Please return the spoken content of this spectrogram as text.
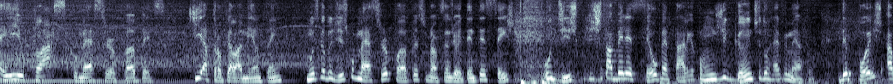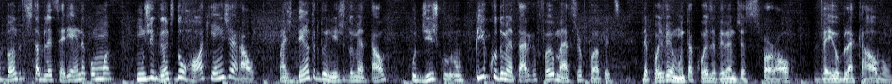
Aí o clássico Master of Puppets. Que atropelamento, hein? Música do disco Master of Puppets de 1986, o disco que estabeleceu o Metallica como um gigante do heavy metal. Depois, a banda se estabeleceria ainda como uma, um gigante do rock em geral. Mas dentro do nicho do metal, o disco, o pico do Metallica foi o Master of Puppets. Depois veio muita coisa, veio Justice for All, veio o Black Album.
